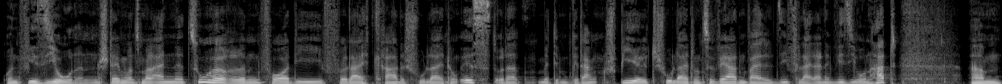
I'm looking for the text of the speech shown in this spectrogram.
und Visionen. Stellen wir uns mal eine Zuhörerin vor, die vielleicht gerade Schulleitung ist oder mit dem Gedanken spielt, Schulleitung zu werden, weil sie vielleicht eine Vision hat. Ähm,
